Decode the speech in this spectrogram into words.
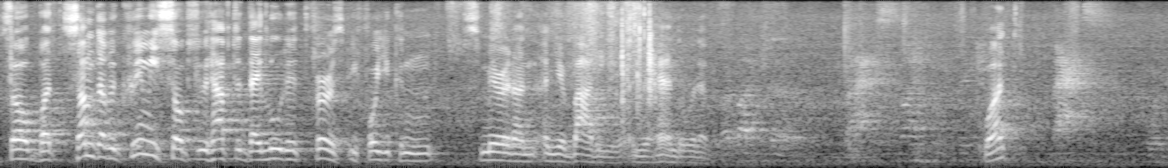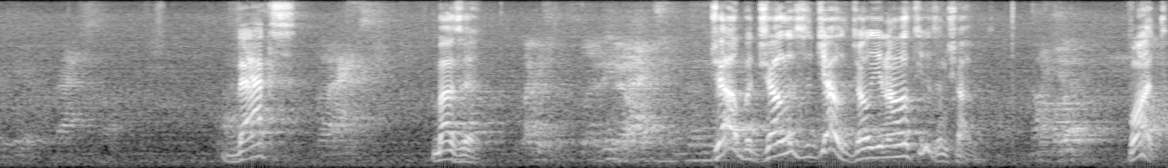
So, but some of the creamy soaps, you would have to dilute it first before you can smear it on, on your body, on your hand or whatever. What? Vax? Maze. Gel, but gel is a gel. Gel you're not allowed to use in Shabbos. What?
